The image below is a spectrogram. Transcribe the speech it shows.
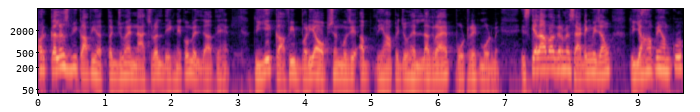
और कलर्स भी काफ़ी हद तक जो है नेचुरल देखने को मिल जाते हैं। तो ये काफ़ी बढ़िया ऑप्शन मुझे अब यहाँ पे जो है लग रहा है पोर्ट्रेट मोड में। इसके अलावा अगर मैं सेटिंग में जाऊँ तो यहाँ पर हमको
